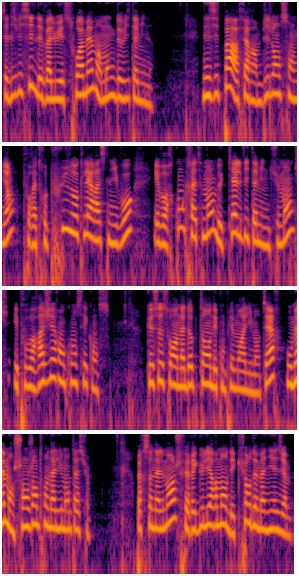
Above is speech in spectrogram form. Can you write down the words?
C'est difficile d'évaluer soi-même un manque de vitamines. N'hésite pas à faire un bilan sanguin pour être plus au clair à ce niveau et voir concrètement de quelles vitamines tu manques et pouvoir agir en conséquence, que ce soit en adoptant des compléments alimentaires ou même en changeant ton alimentation. Personnellement, je fais régulièrement des cures de magnésium,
